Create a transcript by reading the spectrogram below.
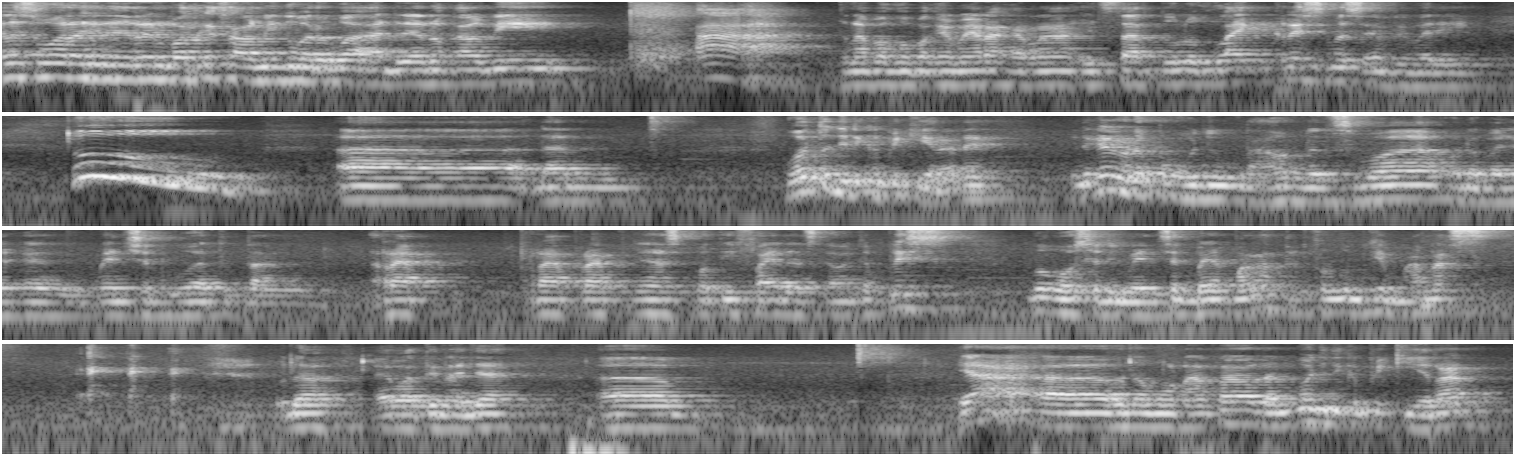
Halo semua lagi dengerin podcast Al Minggu baru gua Adriano Kalbi. Ah, kenapa gua pakai merah? Karena it start to look like Christmas everybody. Uh, uh, dan gua tuh jadi kepikiran ya. Ini kan udah penghujung tahun dan semua udah banyak yang mention gua tentang rap rap rapnya Spotify dan segala macam. Please, gua gak usah di mention banyak banget. Telepon gua bikin panas. udah lewatin aja. Ya uh, udah mau Natal dan gue jadi kepikiran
